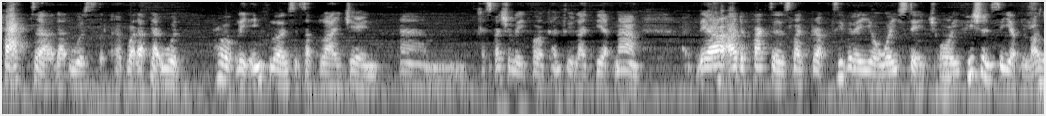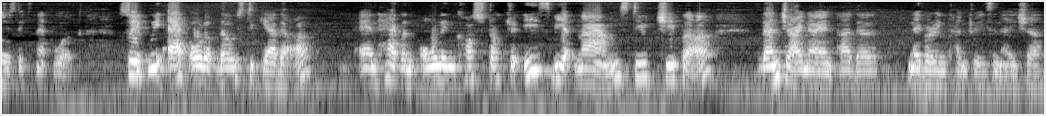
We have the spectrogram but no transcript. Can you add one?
factor that was uh, that would probably influence the supply chain, um, especially for a country like Vietnam. There are other factors like productivity or wastage or efficiency of the logistics network. So if we add all of those together and have an all-in cost structure, is Vietnam still cheaper than China and other neighboring countries in Asia.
